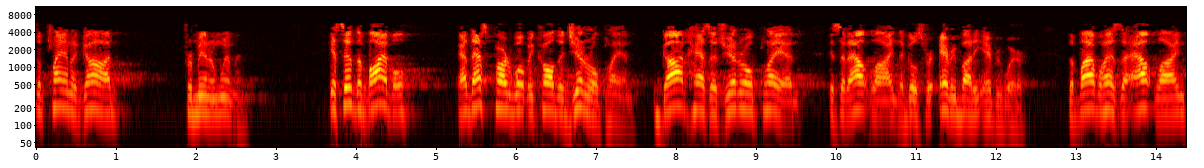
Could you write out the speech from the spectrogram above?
the plan of God for men and women. It's in the Bible, and that's part of what we call the general plan. God has a general plan. It's an outline that goes for everybody everywhere. The Bible has the outline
